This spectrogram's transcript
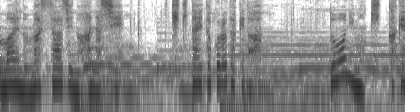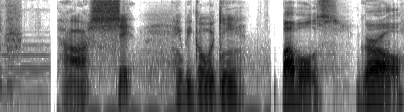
この前のマッサージの話聞きたいところだけどどうにもきっかけが Oh shit. Here we go again. Bubbles, girl,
